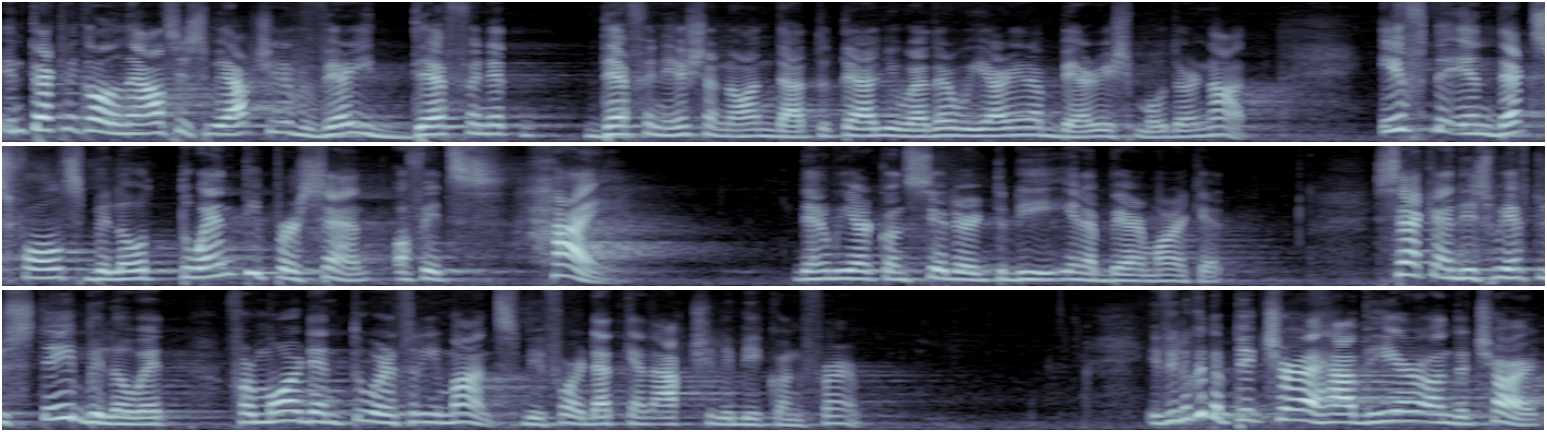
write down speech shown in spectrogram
In technical analysis, we actually have a very definite definition on that to tell you whether we are in a bearish mode or not. If the index falls below 20% of its high, then we are considered to be in a bear market. Second is we have to stay below it for more than two or three months before that can actually be confirmed. If you look at the picture I have here on the chart,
